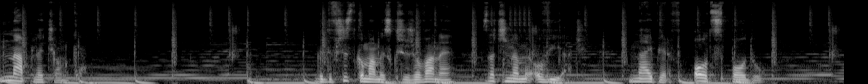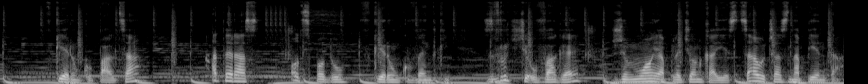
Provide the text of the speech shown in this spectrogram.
na plecionkę. Gdy wszystko mamy skrzyżowane, zaczynamy owijać. Najpierw od spodu w kierunku palca, a teraz od spodu w kierunku wędki. Zwróćcie uwagę, że moja plecionka jest cały czas napięta.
